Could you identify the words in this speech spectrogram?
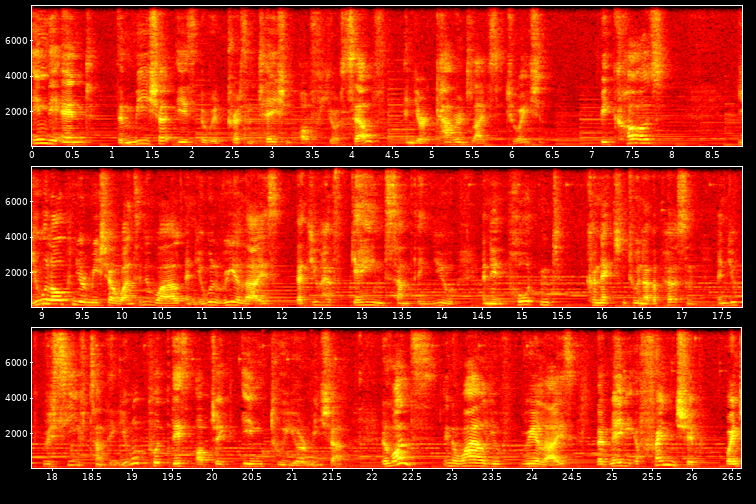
in the end, the Misha is a representation of yourself and your current life situation. Because you will open your Misha once in a while and you will realize that you have gained something new, an important connection to another person and you received something. You will put this object into your Misha. And once in a while you realize that maybe a friendship went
